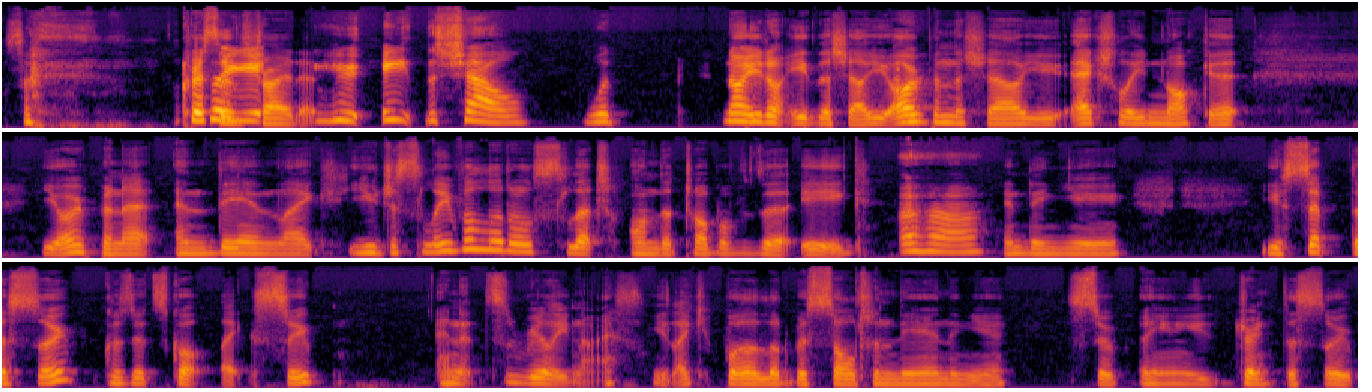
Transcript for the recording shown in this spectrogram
So, Chris So has you, tried it. you eat the shell with. No, you don't eat the shell. You open the shell. You actually knock it. You open it, and then like you just leave a little slit on the top of the egg, Uh huh. and then you you sip the soup because it's got like soup, and it's really nice. You like you put a little bit of salt in there, and then you soup, and you drink the soup,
